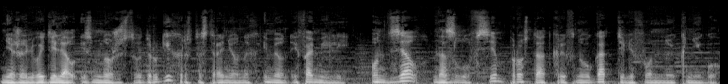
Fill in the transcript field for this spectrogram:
нежели выделял из множества других распространенных имен и фамилий, он взял на зло всем, просто открыв наугад телефонную книгу.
